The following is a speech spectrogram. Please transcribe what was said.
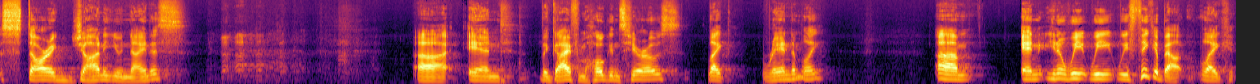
starring Johnny Unitas. Uh, and the guy from Hogan's Heroes, like randomly. Um, and, you know, we, we, we think about like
